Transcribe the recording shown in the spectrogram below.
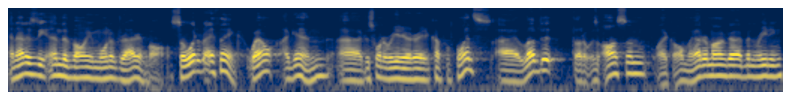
And that is the end of Volume 1 of Dragon Ball. So, what did I think? Well, again, I uh, just want to reiterate a couple points. I loved it, thought it was awesome, like all my other manga I've been reading.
